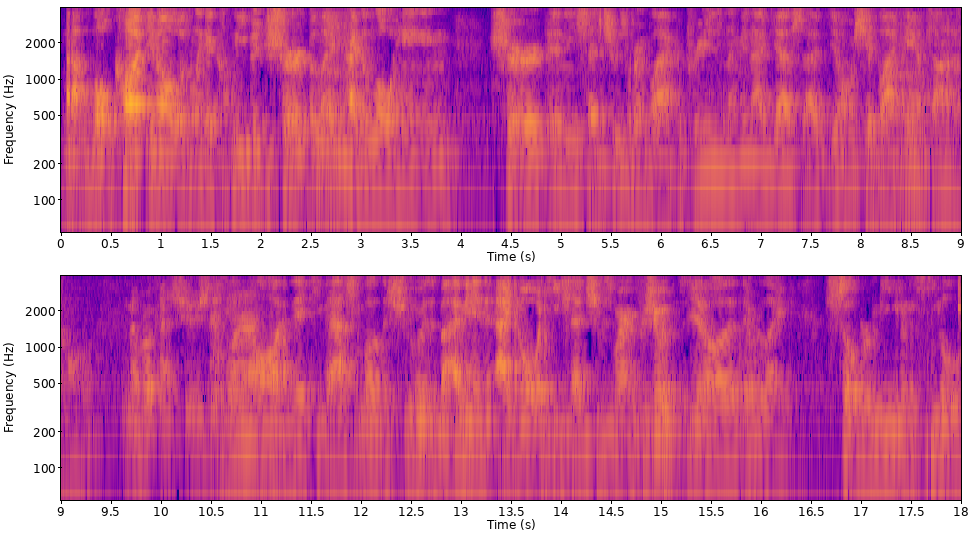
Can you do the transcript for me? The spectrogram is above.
not low cut, you know, it wasn't like a cleavage shirt, but like Mhm. kind of low hanging shirt, and he said she was wearing black capris, and I mean, I guess, I, you know, she had black pants on, and know. Remember what kind of shoes she was wearing? know, I- they keep asking about the shoes, but I mean, I know what he said she was wearing for shoes, you know, that they were like silver medium heels.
